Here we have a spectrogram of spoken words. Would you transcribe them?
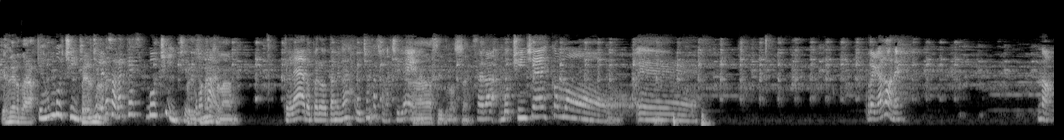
que es verdad. ¿Qué es un bochinche? Los no. chilenos sabrán qué es bochinche. Pero como tal. Claro, pero también nos escuchan personas chilenas. Ah, sí, pero no sé. O sea, bochinche es como. Eh, regalones. No,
